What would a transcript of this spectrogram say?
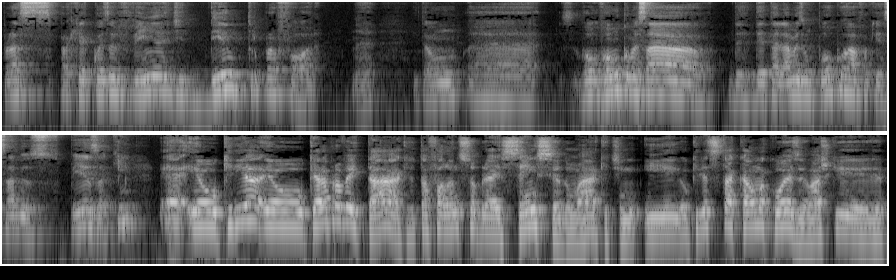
para que a coisa venha de dentro para fora. Né? Então, uh, Vamos começar a detalhar mais um pouco, Rafa, quem sabe os P's aqui? É, eu queria, eu quero aproveitar que tu está falando sobre a essência do marketing e eu queria destacar uma coisa. Eu acho que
